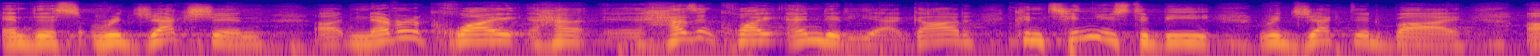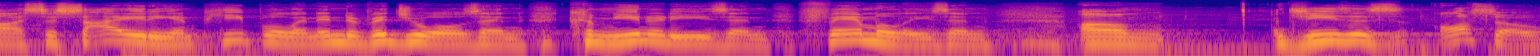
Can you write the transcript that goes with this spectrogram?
and this rejection uh, never quite, ha- hasn't quite ended yet. God continues to be rejected by uh, society and people and individuals and communities and families. And, um, Jesus also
